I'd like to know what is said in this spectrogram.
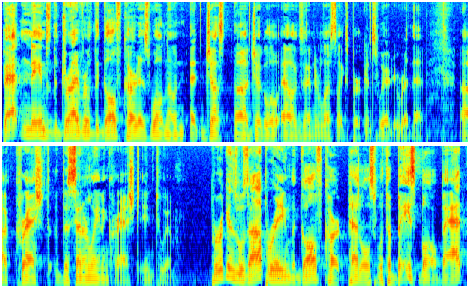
Batten names the driver of the golf cart as well known at just uh, Juggalo Alexander Leslegs Perkins. We already read that. Uh, crashed the center lane and crashed into him. Perkins was operating the golf cart pedals with a baseball bat.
